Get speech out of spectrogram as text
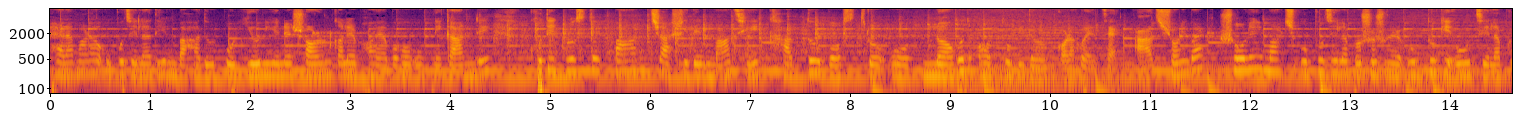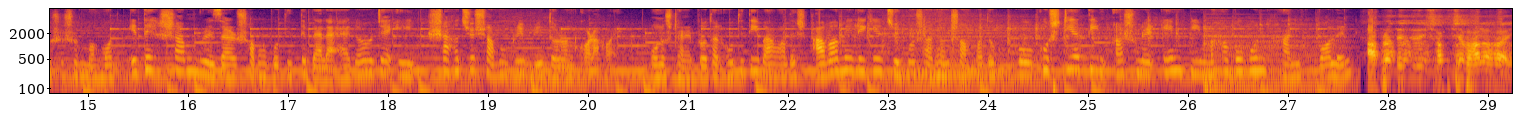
ভেড়ামারা উপজেলাধীন বাহাদুরপুর ইউনিয়নের স্মরণকালের ভয়াবহ অগ্নিকাণ্ডে ক্ষতিগ্রস্ত পান চাষিদের মাঝে খাদ্য, বস্ত্র ও নগদ অর্থ বিতরণ করা হয়েছে। আজ শনিবার, ষোলোই মার্চ উপজেলা প্রশাসনের উদ্যোগে ও জেলা প্রশাসন মোহাম্মদ এতেহসাম রেজার সভাপতিত্বে বেলা এগারোটায় এই সাহায্য সামগ্রী বিতরণ করা হয়। অনুষ্ঠানের প্রধান অতিথি বাংলাদেশ আওয়ামী লীগের যুগ্ম সাধারণ সম্পাদক ও কুষ্টিয়া তিন আসনের এমপি মাহবুবুল হানিফ বলেন, আপনাদের যদি সবচেয়ে ভালো হয়,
